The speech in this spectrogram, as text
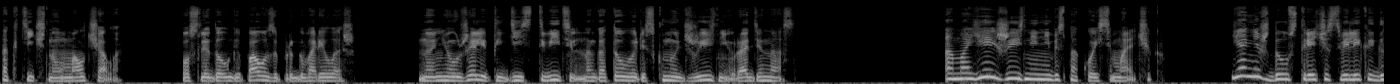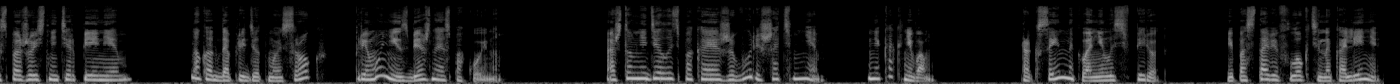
тактично умолчала. После долгой паузы проговорил Эш. Но неужели ты действительно готова рискнуть жизнью ради нас? О моей жизни не беспокойся, мальчик. Я не жду встречи с великой госпожой с нетерпением, но когда придет мой срок, приму неизбежное спокойно. А что мне делать, пока я живу, решать мне, никак не вам. Роксейн наклонилась вперед и, поставив локти на колени,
